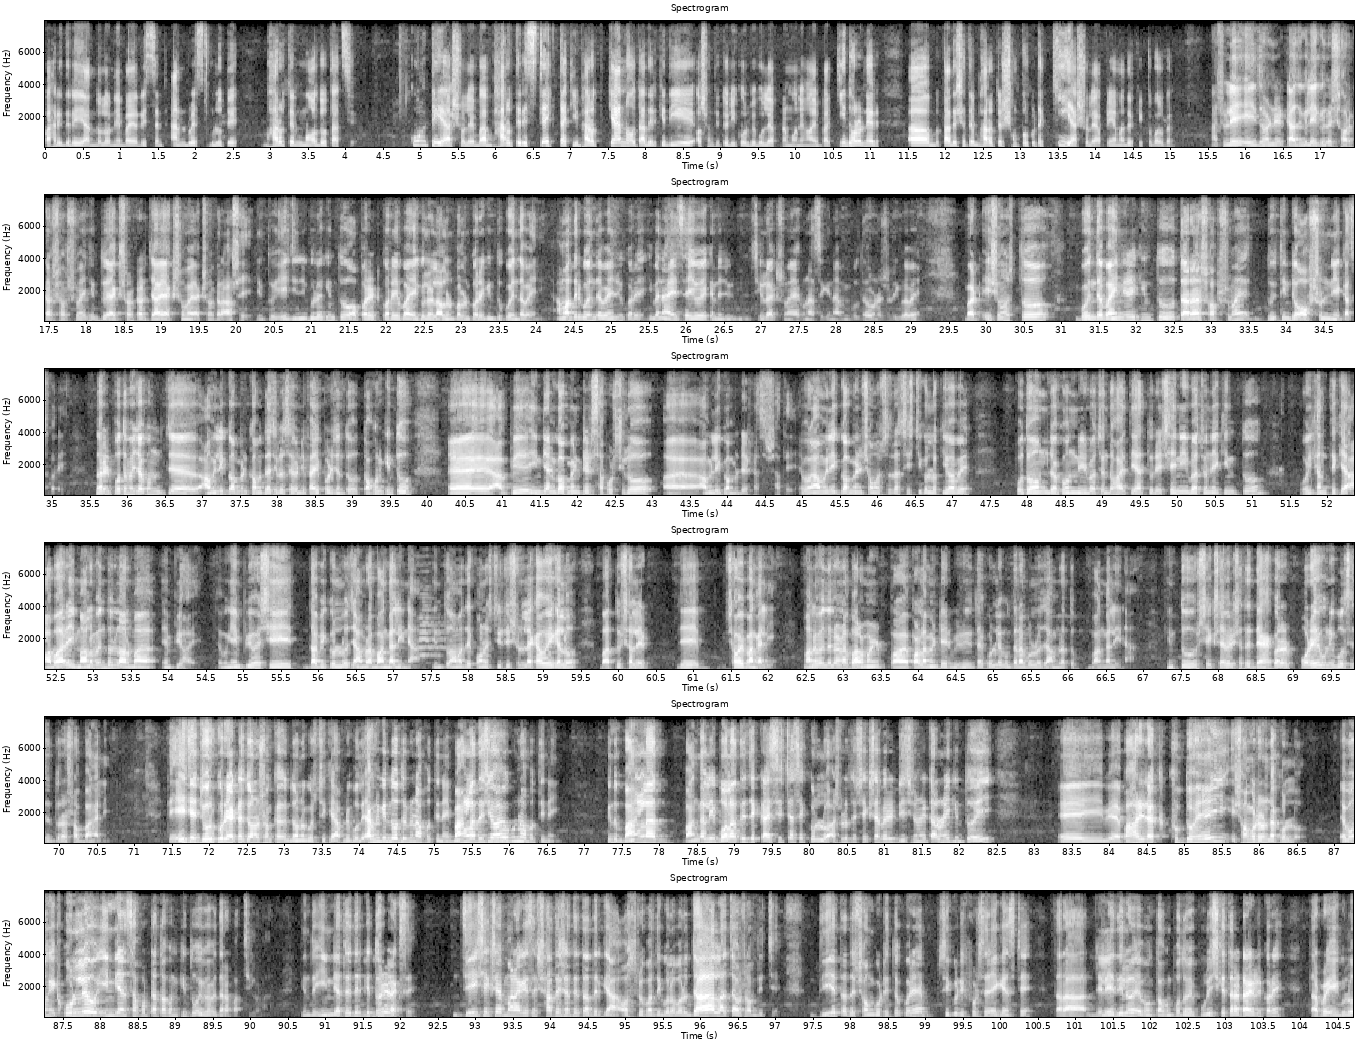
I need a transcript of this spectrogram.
পাহাড়িদের এই আন্দোলনে বা রিসেন্ট আনরেস্ট গুলোতে ভারতের মদত আছে। কোনটি আসলে বা ভারতের স্টেকটা কি? ভারত কেন তাদেরকে দিয়ে অশান্তি তৈরি করবে বলে আপনার মনে হয়? বা কি ধরনের তাদের সাথে ভারতের সম্পর্কটা কি আসলে? আপনি আমাদেরকে একটু বলবেন। আসলে এই ধরনের কাজগুলো, এগুলো সরকার সবসময় কিন্তু এক সরকার যায়, এক সময় এক সরকার আসে। কিন্তু এই জিনিসগুলো কিন্তু অপারেট করে বা এগুলো লালন পালন করে কিন্তু গোয়েন্দা বাহিনী। আমাদের গোয়েন্দা বাহিনী করে। ইভেন আইএসআইও এখানে ছিল এক সময়, এখন আছে কিনা আমি বলতে পারব না সঠিকভাবে। বাট এই সমস্ত গোয়েন্দা বাহিনীরা কিন্তু তারা সবসময় দুই, তিনটে অপশন নিয়ে কাজ করে। ধরেন প্রথমে যখন আওয়ামী লীগ গভর্নমেন্ট ক্ষমতা ছিল সেভেন্টি ফাইভ পর্যন্ত, তখন কিন্তু ইন্ডিয়ান গভর্নমেন্টের সাপোর্ট ছিল আওয়ামী লীগ গভর্নমেন্টের সাথে। এবং আওয়ামী লীগ গভর্নমেন্ট সমস্যাটা সৃষ্টি করল কীভাবে? প্রথম যখন নির্বাচনটা হয় তিয়াত্তরে সেই নির্বাচনে কিন্তু ওইখান থেকে আবার এই মানবেন্দ্র লার্মা এমপি হয়। এবং এমপি হয়ে সে দাবি করল যে আমরা বাঙালি না। কিন্তু আমাদের কনস্টিটিউশন লেখা হয়ে গেল বাহাত্তর সালের যে সবাই বাঙালি। মানবেন্দ্র লার্মা পার্লামেন্ট পার্লামেন্টের বিরোধিতা করল এবং তারা বলল যে আমরা তো বাঙালি না। কিন্তু শেখ সাহেবের সাথে দেখা করার পরেও উনি বলছে যে তোরা সব বাঙালি। তো এই যে জোর করে একটা জনসংখ্যা জনগোষ্ঠীকে আপনি বলতে এখন কিন্তু ওদের কোনো আপত্তি নাই। বাংলাদেশি হয় কোনো আপত্তি নেই। কিন্তু বাংলা বাঙালি বলাতে যে ক্রাইসিসটা সে করল আসলে তো শেখ সাহেবের ডিসিশনের কারণেই কিন্তু এই এই পাহাড়িরা ক্ষুব্ধ হয়েই সংগঠনটা করল। এবং করলেও ইন্ডিয়ান সাপোর্টটা তখন কিন্তু ওইভাবে তারা পাচ্ছিল না। কিন্তু ইন্ডিয়া তো এদেরকে ধরে রাখছে। যেই শেখ সাহেব মারা গেছে সাথে সাথে তাদেরকে অস্ত্রপাতি গোলা বড় যা লাচাও সব দিচ্ছে। দিয়ে তাদের সংগঠিত করে সিকিউরিটি ফোর্সের এগেনস্টে তারা লেলিয়ে দিল এবং তখন প্রথমে পুলিশকে তারা টার্গেট করে। তারপরে এগুলো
